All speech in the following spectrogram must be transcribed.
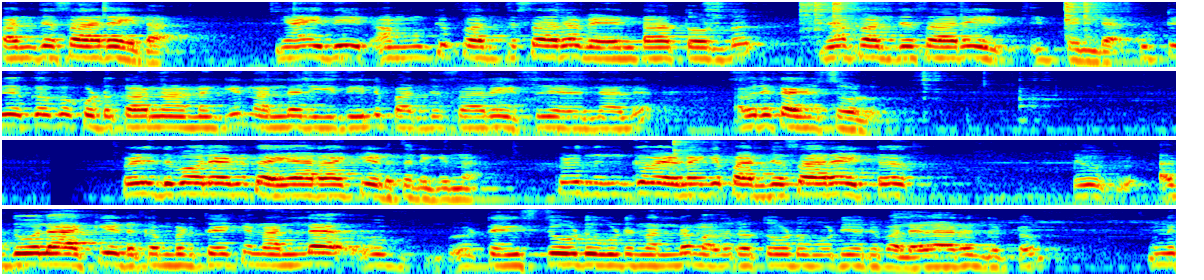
പഞ്ചസാര ഇടാം. ഞാൻ ഇത് നമുക്ക് പഞ്ചസാര വേണ്ടാത്തതുകൊണ്ട് ഞാൻ പഞ്ചസാര ഇട്ടില്ല. കുട്ടികൾക്കൊക്കെ കൊടുക്കാനാണെങ്കിൽ നല്ല രീതിയിൽ പഞ്ചസാര ഇട്ട് കഴിഞ്ഞാൽ അവർ കഴിച്ചോളും. ഇപ്പോഴും ഇതുപോലെയാണ് തയ്യാറാക്കി എടുത്തിരിക്കുന്നത്. ഇപ്പോഴും നിങ്ങൾക്ക് വേണമെങ്കിൽ പഞ്ചസാര ഇട്ട് അതുപോലെ ആക്കി എടുക്കുമ്പോഴത്തേക്ക് നല്ല ടേസ്റ്റോടു കൂടി നല്ല മധുരത്തോടു കൂടി ഒരു പലഹാരം കിട്ടും. പിന്നെ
